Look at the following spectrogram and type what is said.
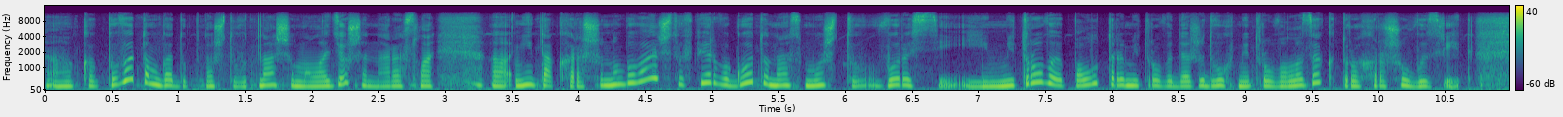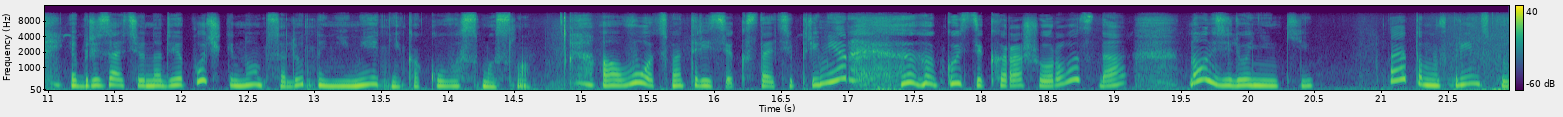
э, как бы в этом году, потому что вот наша молодежь, она росла э, не так хорошо. Но бывает, что в первый год у нас может вырасти и метровая, полутораметровая, даже двухметровая лоза, которая хорошо вызреет. И обрезать ее на две почки, ну, абсолютно не имеет никакого смысла. А вот, смотрите, кстати, пример. Кустик хорошо рос, да, но он зелененький. Поэтому, в принципе,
